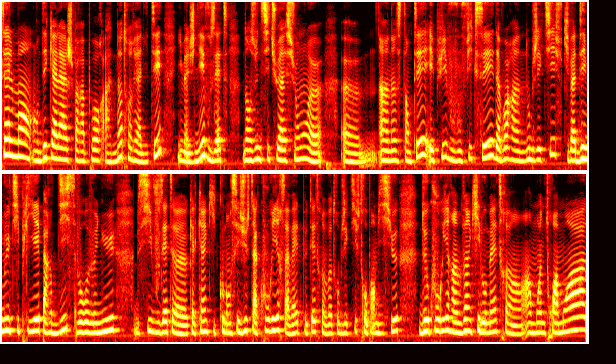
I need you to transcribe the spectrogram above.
tellement en décalage par rapport à notre réalité. Imaginez, vous êtes dans une situation euh, euh, à un instant T et puis vous vous fixez d'avoir un objectif qui va démultiplier par 10 vos revenus. Si vous êtes quelqu'un qui commençait juste à courir, ça va être peut-être votre objectif trop ambitieux de courir un 20 km en, en moins de 3 mois,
